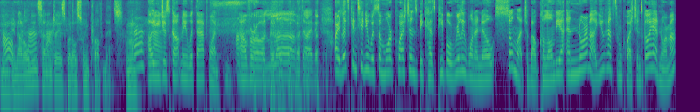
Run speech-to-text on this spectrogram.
Oh, and not perfect. only in San Andres, but also in Providence. Mm. Oh, you just got me with that one. Alvaro, I love diving. All right, let's continue with some more questions because people really want to know so much about Colombia. And Norma, you have some questions. Go ahead, Norma.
